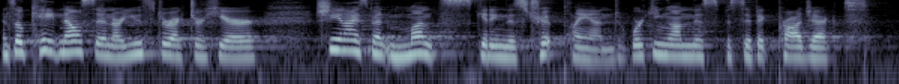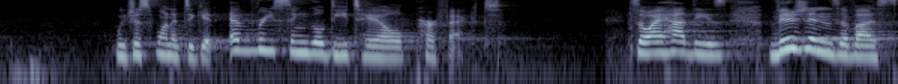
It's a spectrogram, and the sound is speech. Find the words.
And so, Kate Nelson, our youth director here, she and I spent months getting this trip planned, working on this specific project. We just wanted to get every single detail perfect. So I had these visions of us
